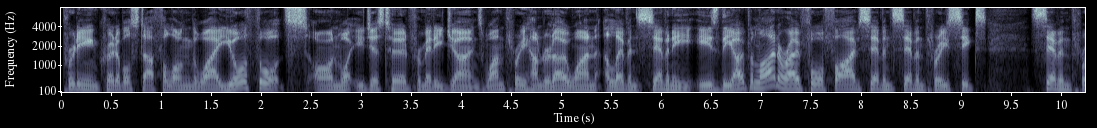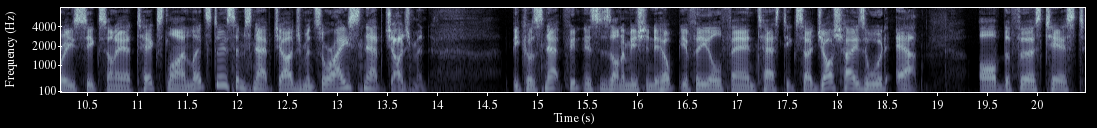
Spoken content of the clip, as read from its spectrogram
pretty incredible stuff along the way. Your thoughts on what you just heard from Eddie Jones? 1300 01 1170 is the open line or 045 7736 736 on our text line. Let's do some snap judgments or a snap judgment because Snap Fitness is on a mission to help you feel fantastic. So, Josh Hazlewood out of the first test,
